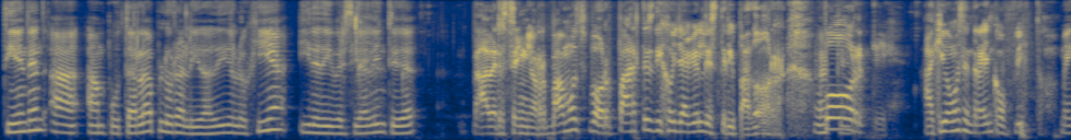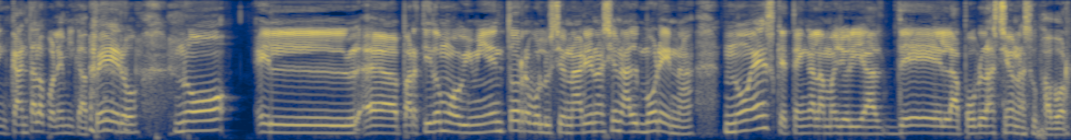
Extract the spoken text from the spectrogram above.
tienden a amputar la pluralidad de ideología y de diversidad de identidad. A ver, señor, vamos por partes, dijo Jack el Destripador. Porque aquí vamos a entrar en conflicto. Me encanta la polémica, pero no el eh, Partido Movimiento Revolucionario Nacional Morena no es que tenga la mayoría de la población a su favor.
